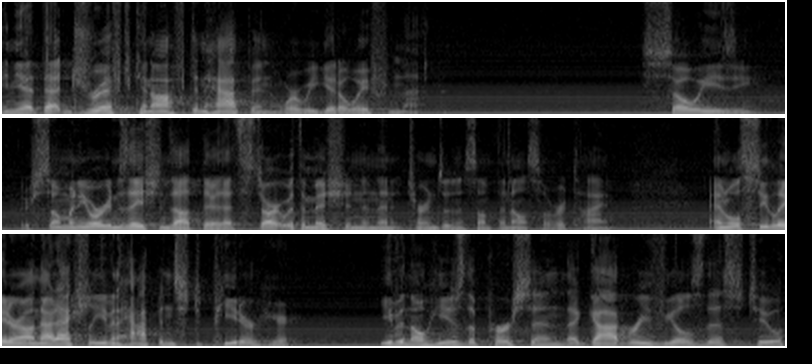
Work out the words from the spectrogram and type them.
And yet, that drift can often happen where we get away from that. So easy. There's so many organizations out there that start with a mission and then it turns into something else over time. And we'll see later on, that actually even happens to Peter here. Even though he's the person that God reveals this to,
